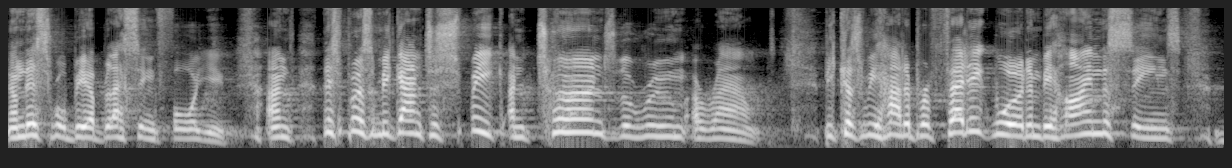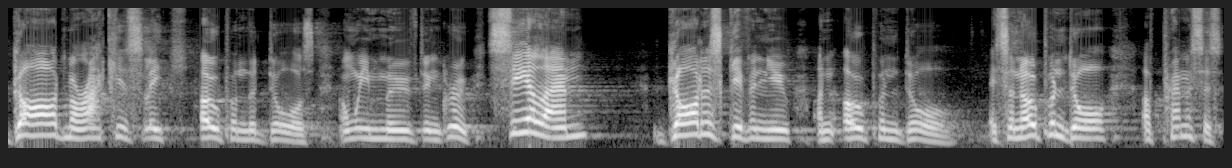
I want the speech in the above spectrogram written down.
and this will be a blessing for you. And this person began to speak and turned the room around because we had a prophetic word, and behind the scenes, God miraculously opened the doors, and we moved and grew. CLM, God has given you an open door. It's an open door of premises,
